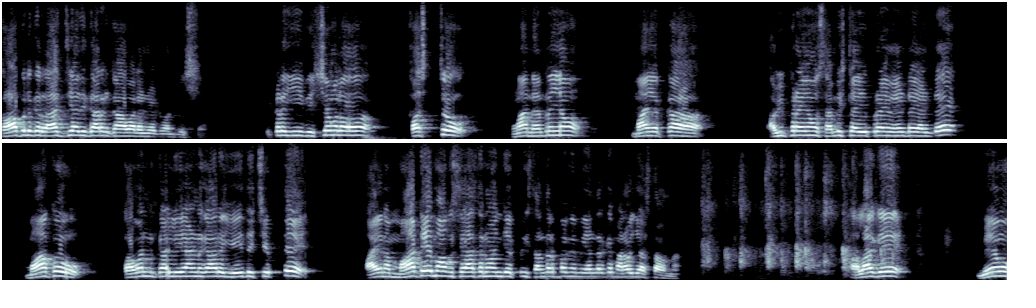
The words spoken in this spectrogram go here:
కాపులకి రాజ్యాధికారం కావాలనేటువంటి విషయం. ఇక్కడ ఈ విషయంలో ఫస్ట్ మా నిర్ణయం మా యొక్క అభిప్రాయం సమిష్టి అభిప్రాయం ఏంటంటే మాకు పవన్ కళ్యాణ్ గారు ఏది చెప్తే ఆయన మాటే మాకు శాసనం అని చెప్పి సందర్భంగా మీ అందరికీ మనవి చేస్తా ఉన్నా. అలాగే మేము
